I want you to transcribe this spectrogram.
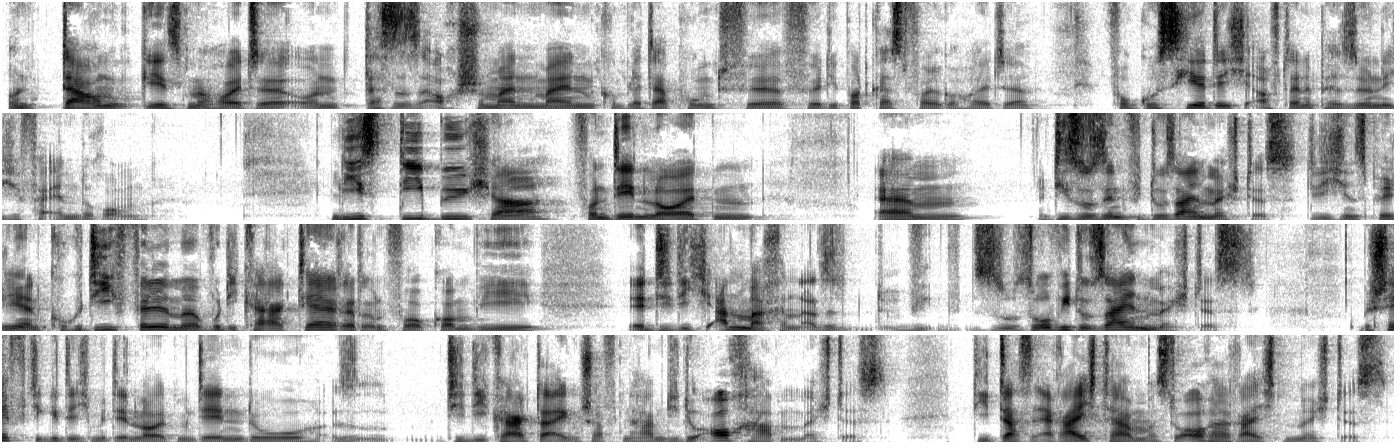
Und darum geht es mir heute. Und das ist auch schon mein, mein kompletter Punkt für, für die Podcast-Folge heute. Fokussiere dich auf deine persönliche Veränderung. Lies die Bücher von den Leuten, ähm, die so sind, wie du sein möchtest, die dich inspirieren. Gucke die Filme, wo die Charaktere drin vorkommen, wie, äh, die dich anmachen, also wie, so, so, wie du sein möchtest. Beschäftige dich mit den Leuten, mit denen du, also, die die Charaktereigenschaften haben, die du auch haben möchtest, die das erreicht haben, was du auch erreichen möchtest.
